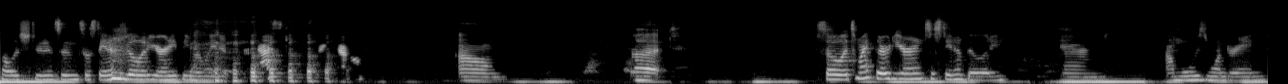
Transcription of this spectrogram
college students in sustainability or anything related are asking right now. Um, but so it's my third year in sustainability, and I'm always wondering,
